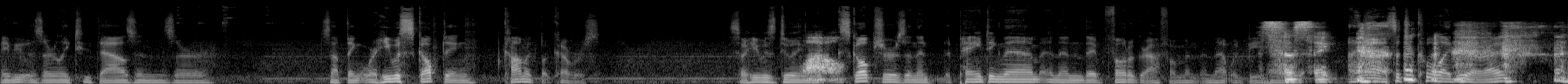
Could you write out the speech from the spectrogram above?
maybe it was early 2000s or something, where he was sculpting comic book covers. So he was doing Wow. like, sculptures and then painting them, and then they photograph them, and, and that would be. So how- sick. I know it's such a cool idea, right?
